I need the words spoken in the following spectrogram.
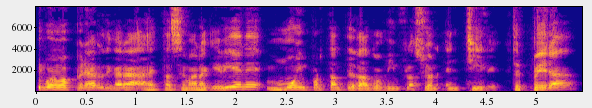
¿Qué podemos esperar de cara a esta semana que viene? Muy importante datos de inflación en Chile. Se espera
